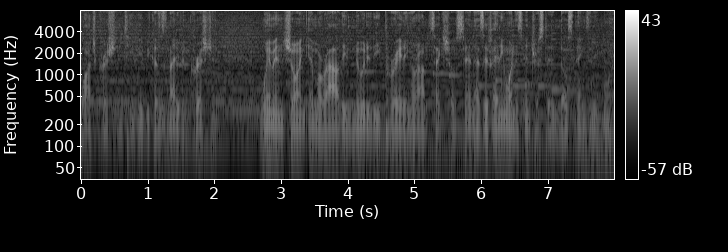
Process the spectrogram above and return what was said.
watch Christian TV because it's not even Christian. Women showing immorality, nudity, parading around sexual sin as if anyone is interested in those things anymore.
